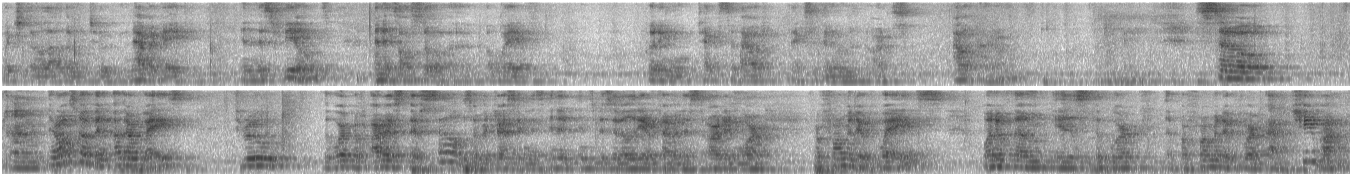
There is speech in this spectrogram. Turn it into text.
which will allow them to navigate in this field. And it's also a, a way of putting texts about Mexican women arts out there. So um, there also have been other ways through the work of artists themselves of addressing this invisibility of feminist art in more performative ways. One of them is the work, the performative work Archiva,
